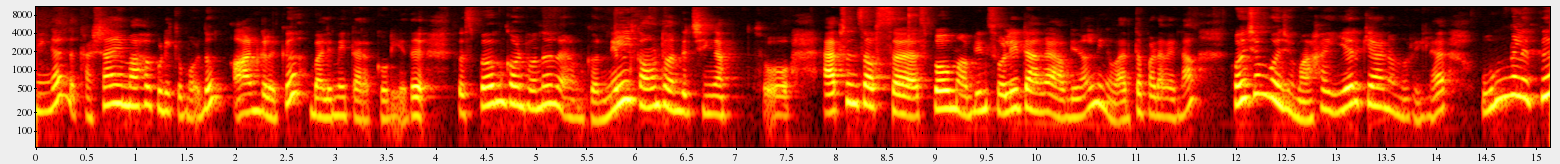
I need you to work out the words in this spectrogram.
நீங்கள் இந்த கஷாயமாக குடிக்கும்போதும் ஆண்களுக்கு வலிமை தரக்கூடியது. ஸோ ஸ்பெர்ம் கவுண்ட் வந்து நமக்கு நில் கவுண்ட் வந்துருச்சுங்க. ஸோ ஆப்சன்ஸ் ஆஃப் ஸ்பெர்ம் அப்படின்னு சொல்லிட்டாங்க அப்படின்னாலும் நீங்கள் வருத்தப்பட வேண்டாம். கொஞ்சம் கொஞ்சமாக இயற்கையான முறையில் உங்களுக்கு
